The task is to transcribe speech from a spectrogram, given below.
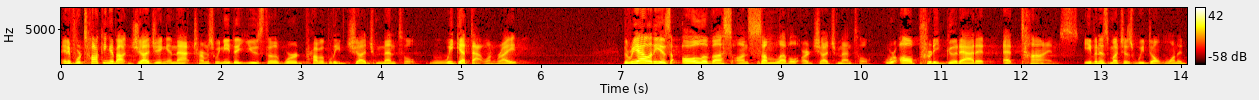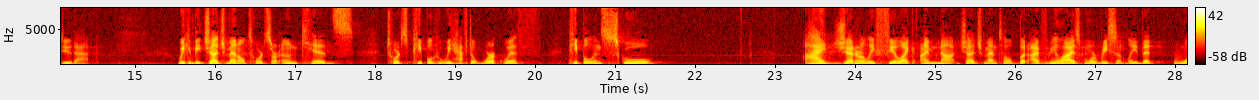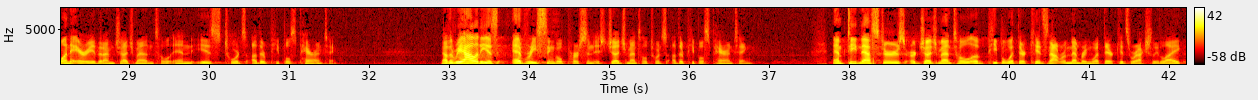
And if we're talking about judging in that terms, we need to use the word probably judgmental. We get that one, right? The reality is, all of us on some level are judgmental. We're all pretty good at it at times, even as much as we don't want to do that. We can be judgmental towards our own kids, towards people who we have to work with, people in school. I generally feel like I'm not judgmental, but I've realized more recently that one area that I'm judgmental in is towards other people's parenting. Now, the reality is, every single person is judgmental towards other people's parenting. Empty nesters are judgmental of people with their kids not remembering what their kids were actually like.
